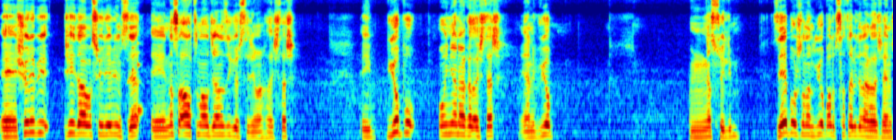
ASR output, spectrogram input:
Ee, şöyle bir şey daha söyleyebilirim size. Ee, nasıl altın alacağınızı göstereyim arkadaşlar. Ee, Viyop oynayan arkadaşlar yani Viyop Hmm, nasıl söyleyeyim? Z borsadan Viyop alıp satabilen arkadaşlar yani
